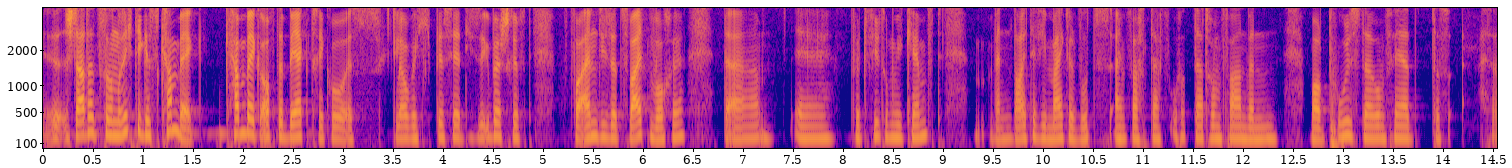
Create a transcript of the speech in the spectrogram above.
ja. Äh, startet so ein richtiges Comeback. Comeback of the Bergtrikot ist, glaube ich, bisher diese Überschrift, vor allem dieser zweiten Woche. Da äh, wird viel drum gekämpft. Wenn Leute wie Michael Woods einfach da, darum fahren, wenn Maud Pools darum fährt, das also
